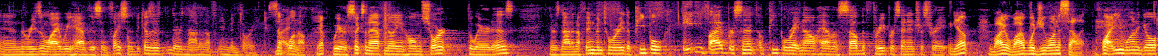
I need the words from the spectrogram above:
and the reason why we have this inflation is because there's, there's not enough inventory. Simple Right. enough. Yep. We are six and a half million homes short, the way it is. There's not enough inventory. The people, eighty-five percent of people right now have a sub three percent interest rate. Yep. Why, why would you want to sell it? Why do you want to go,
